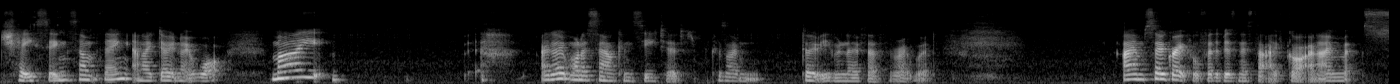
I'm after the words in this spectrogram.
chasing something and I don't know what. My, I don't want to sound conceited because I don't even know if that's the right word. I am so grateful for the business that I've got and I'm so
